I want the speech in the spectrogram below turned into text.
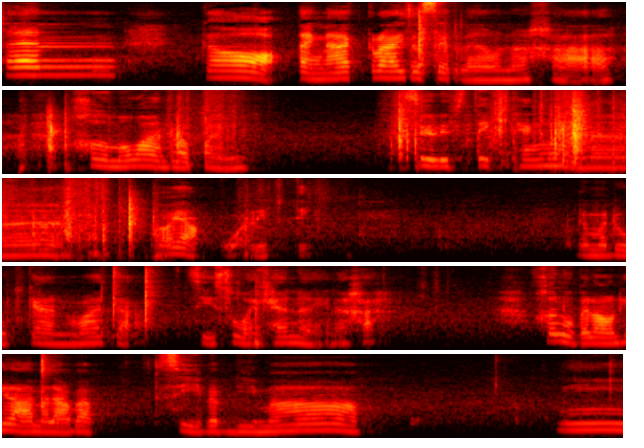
เช่นก็แต่งหน้าใกล้จะเสร็จแล้วนะคะ คือเมื่อวานเราไปซื้อลิปสติกแท่งใหม่มา ก็อยากอวดลิปสติก ดี๋ยวมาดูกันว่าจะสีสวยแค่ไหนนะคะคือหนูไปลองที่ร้านมาแล้วแบบสีแบบดีมาก นี่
